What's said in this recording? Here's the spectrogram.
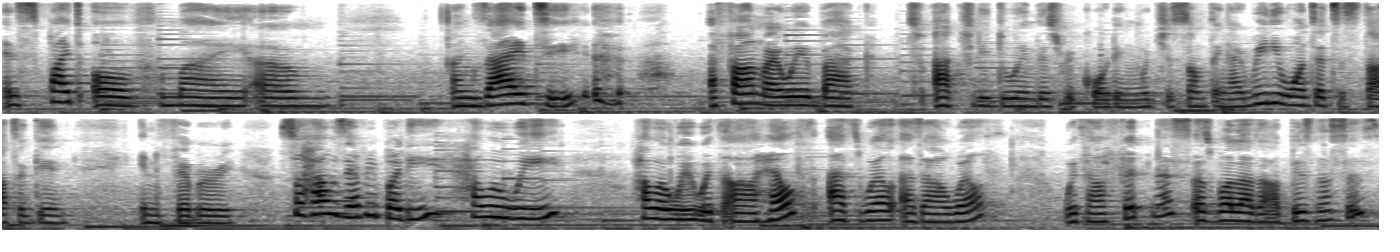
in spite of my um, anxiety, I found my way back to actually doing this recording, which is something I really wanted to start again in February. So, how is everybody? How are we? How are we with our health as well as our wealth, with our fitness as well as our businesses?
